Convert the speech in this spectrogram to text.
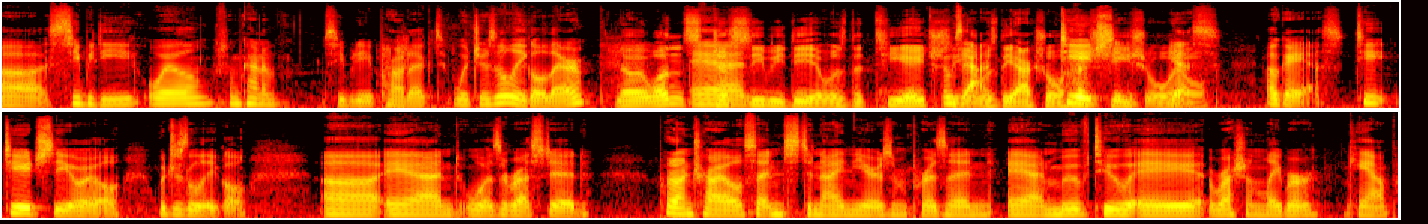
uh, CBD oil, some kind of CBD product, which is illegal there. No, it wasn't just CBD. It was the THC. It was, the actual THC hashish oil. Yes. Okay. Yes. T- THC oil, which is illegal, uh, and was arrested, put on trial, sentenced to nine years in prison, and moved to a Russian labor camp.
